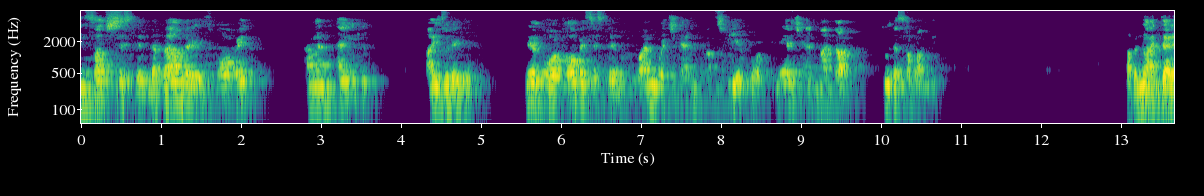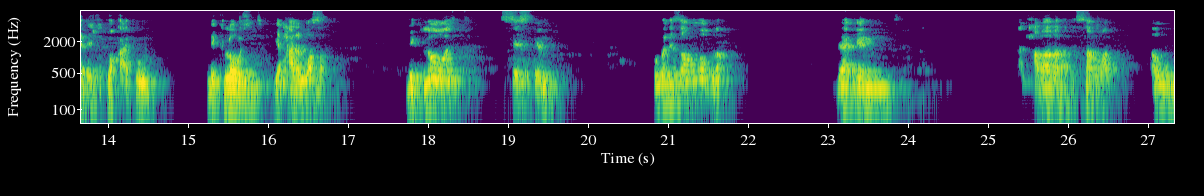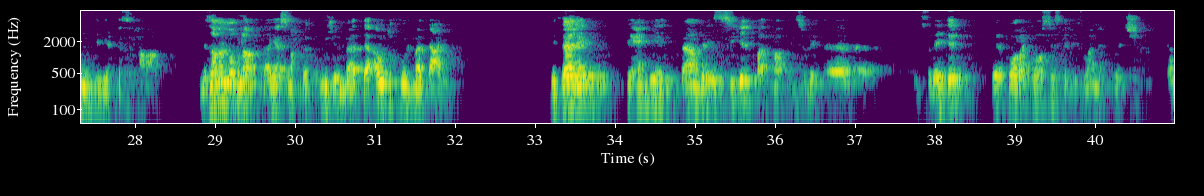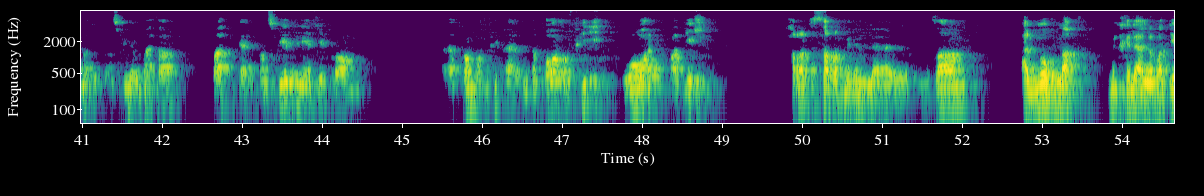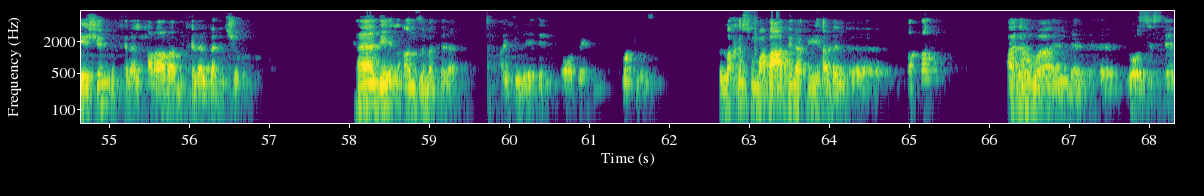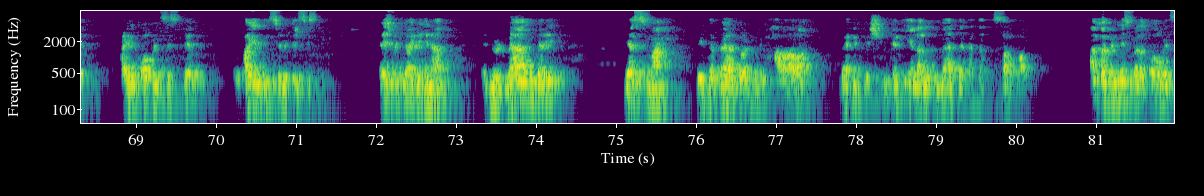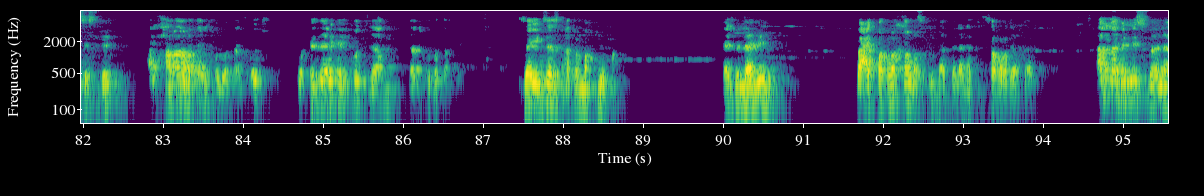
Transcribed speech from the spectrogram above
in such system the boundary is open and uninsulated therefore open system one which can transfer both energy and matter to the surrounding. طب النوع الثالث إيش تتوقع يكون؟ ال closed هي الحالة الوسط ال closed system هو نظام مغلق لكن الحرارة تتسرب أو ممكن يكتسب حرارة النظام المغلق لا يسمح بخروج المادة أو دخول مادة عليه لذلك في عندي boundary is sealed but not uh, insulated. Therefore, a closed system is one in which cannot transfer matter but can transfer energy from uh, from of, uh, in the form of heat, work, radiation. الحراره تتسرب من النظام المغلق من خلال ال radiation من خلال الحراره من خلال بذل شغل هذه الانظمه الثلاثه isolated open وclosed بنلخصهم مع بعض هنا في هذا المخطط هذا هو ال closed system هاي ال open system وهي ال insulated system إيش بتلاقي هنا؟ إنه ال boundary يسمح بتبادل الحرارة لكن فيش امكانيه للماده انها تتسرب. أما بالنسبة لل open system الحرارة تدخل وتخرج وكذلك الكتلة تدخل وتخرج. زي إزازة عطر مفتوحة. إيش بنلاقي؟ بعد فترة خلصت المادة لأنها تتسرب إلى الخارج أما بالنسبة ل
